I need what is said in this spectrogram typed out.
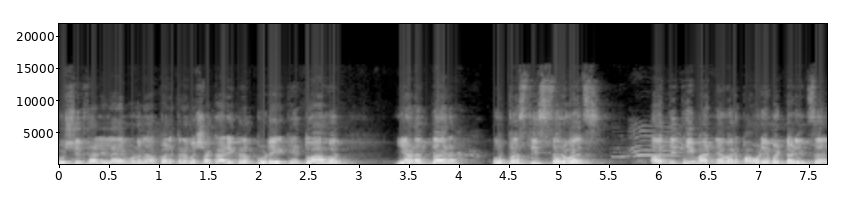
उशीर झालेला आहे म्हणून आपण क्रमशः कार्यक्रम पुढे घेतो आहोत. यानंतर उपस्थित सर्वच अतिथी मान्यवर पाहुणे मंडळींचं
